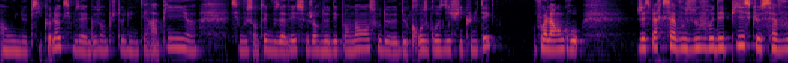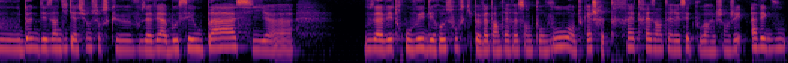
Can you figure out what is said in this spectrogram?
un, ou une psychologue si vous avez besoin plutôt d'une thérapie, si vous sentez que vous avez ce genre de dépendance ou de, grosses grosses difficultés. Voilà en gros. J'espère que ça vous ouvre des pistes, que ça vous donne des indications sur ce que vous avez à bosser ou pas, si vous avez trouvé des ressources qui peuvent être intéressantes pour vous. En tout cas, je serais très très intéressée de pouvoir échanger avec vous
